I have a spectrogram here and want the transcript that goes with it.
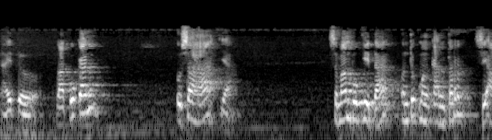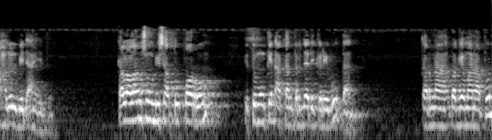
Nah itu lakukan usaha ya semampu kita untuk mengkanter si ahlul bidah itu. Kalau langsung di satu forum itu mungkin akan terjadi keributan. Karena bagaimanapun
